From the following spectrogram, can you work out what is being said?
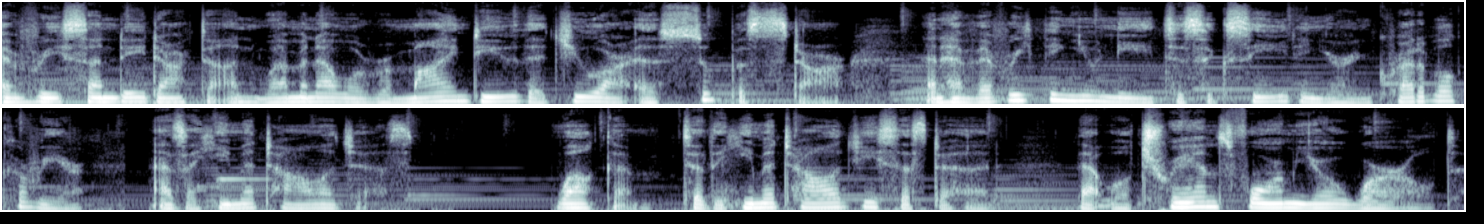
Every Sunday, Dr. Onwuemene will remind you that you are a superstar and have everything you need to succeed in your incredible career as a hematologist. Welcome to the Hematology Sisterhood that will transform your world.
